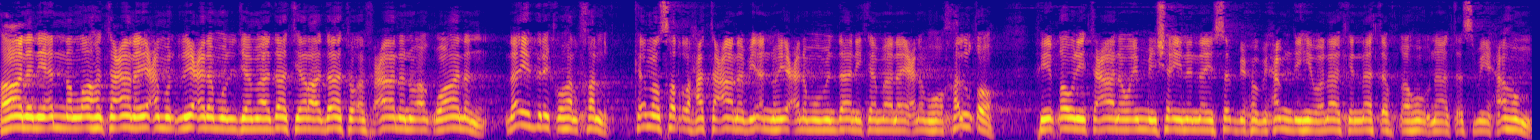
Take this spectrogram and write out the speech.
قال لأن الله تعالى يعلم الجمادات إرادات وأفعالا وأقوالا لا يدركها الخلق كما صرح تعالى بأنه يعلم من ذلك ما لا يعلمه خلقه. في قوله تعالى وإن من شيء لا يسبح بحمده ولكن لا تفقهون تسبيحهم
